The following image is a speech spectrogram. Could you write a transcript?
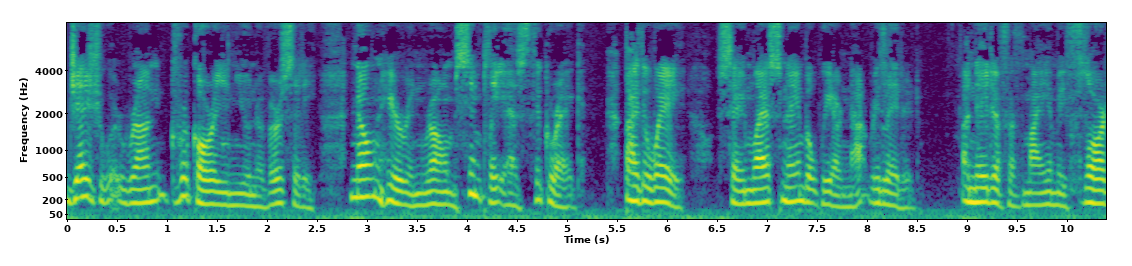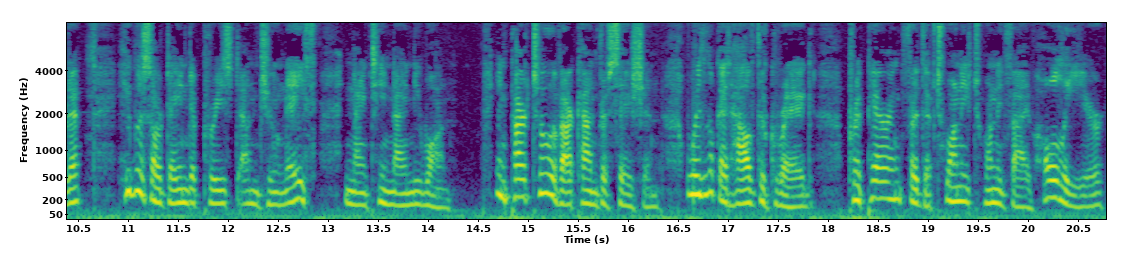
Jesuit run Gregorian University, known here in Rome simply as the Greg. By the way, same last name, but we are not related. A native of Miami, Florida, he was ordained a priest on June 8, 1991. In part two of our conversation, we look at how the Greg, preparing for the 2025 Holy Year,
